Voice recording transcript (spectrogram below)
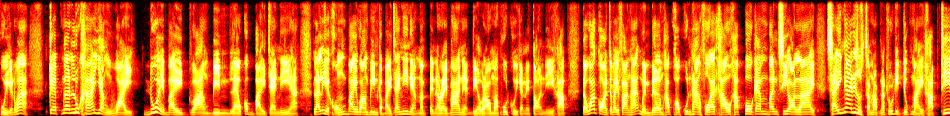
คุยกันว่า เก็บเงินลูกค้าอย่างไว ด้วยใบวางบินแล้วก็ใบแจ้งหนี้ฮะรายละเอียดของใบวางบินกับใบแจ้งหนี้เนี่ยมันเป็นอะไรบ้างเนี่ยเดี๋ยวเรามาพูดคุยกันในตอนนี้ครับ แต่ว่าก่อนจะไปฟังฮะเหมือนเดิมครับ ขอบคุณทาง f o r Account ครับโปรแกรมบัญชีออนไลน์ ใช้ง่ายที่สุดสำหรับนักธุรกิจยุคใหม่ครับ ที่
